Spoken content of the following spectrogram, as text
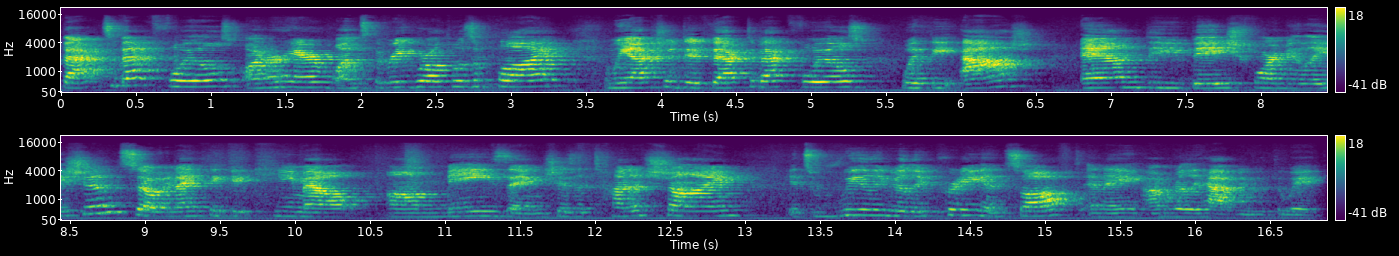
back-to-back -back foils on her hair once the regrowth was applied. And we actually did back-to-back -back foils with the ash and the beige formulation. So, and I think it came out amazing. She has a ton of shine. It's really, really pretty and soft, and I, I'm really happy with the way.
